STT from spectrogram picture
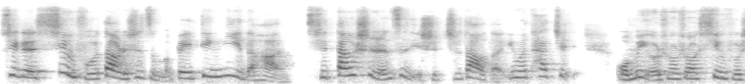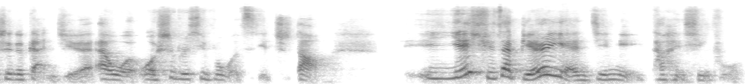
这个幸福到底是怎么被定义的哈？其实当事人自己是知道的，因为他这我们有时候说幸福是个感觉，哎，我我是不是幸福，我自己知道。也许在别人眼睛里他很幸福，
